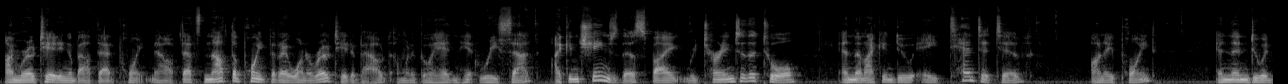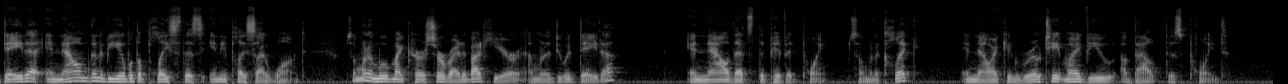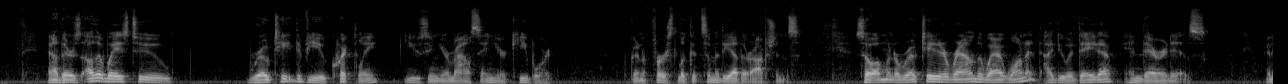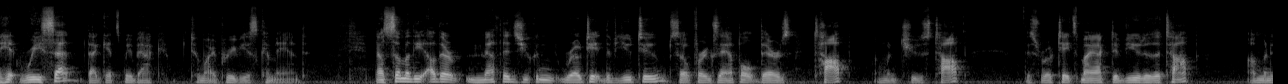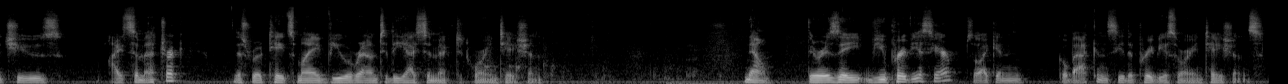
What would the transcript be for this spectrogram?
I'm rotating about that point. Now, if that's not the point that I want to rotate about, I'm going to go ahead and hit reset. I can change this by returning to the tool, and then I can do a tentative on a point, and then do a data, and now I'm going to be able to place this any place I want. So I'm going to move my cursor right about here. I'm going to do a data, and now that's the pivot point. So I'm going to click, and now I can rotate my view about this point. Now there's other ways to rotate the view quickly using your mouse and your keyboard. We're going to first look at some of the other options. So I'm going to rotate it around the way I want it. I do a data and there it is. I'm going to hit reset. That gets me back to my previous command. Now some of the other methods you can rotate the view to. So for example, there's top. I'm going to choose top. This rotates my active view to the top. I'm going to choose isometric. This rotates my view around to the isometric orientation. Now, there is a view previous here, so I can go back and see the previous orientations.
